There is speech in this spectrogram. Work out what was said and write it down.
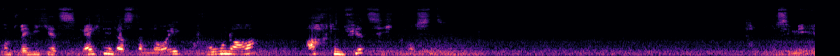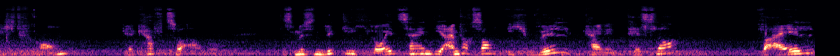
Und wenn ich jetzt rechne, dass der neue Kona 48 kostet, dann muss ich mich echt fragen, wer kauft so ein Auto? Das müssen wirklich Leute sein, die einfach sagen, ich will keinen Tesla, weil,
